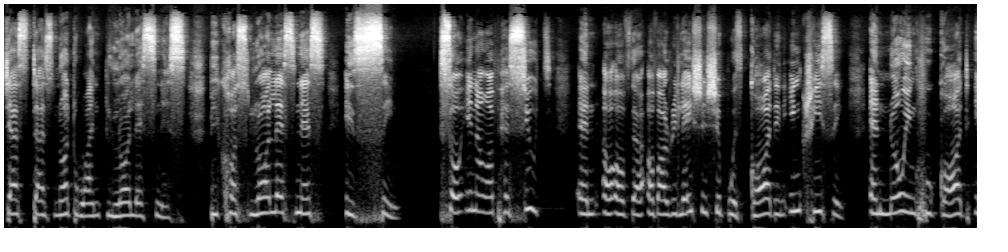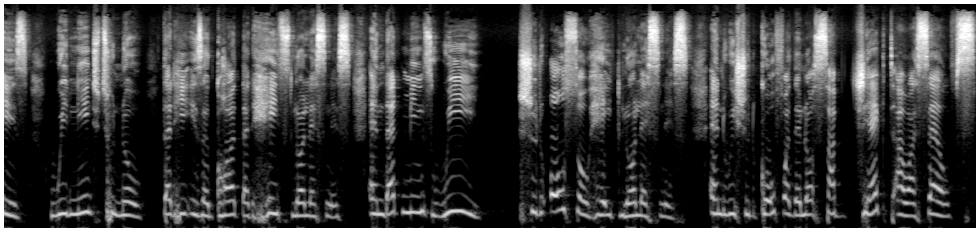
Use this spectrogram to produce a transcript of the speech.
just does not want lawlessness because lawlessness is sin. So in our pursuit and of the of our relationship with God in increasing and knowing who God is, we need to know that He is a God that hates lawlessness. And that means we should also hate lawlessness and we should go for the law, subject ourselves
